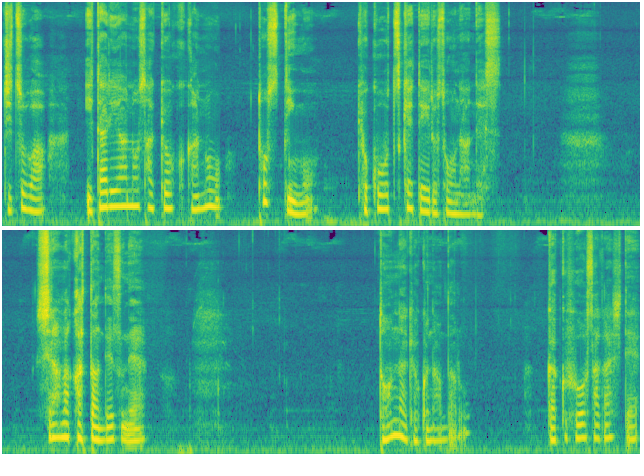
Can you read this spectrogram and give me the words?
実はイタリアの作曲家のトスティも曲をつけているそうなんです。知らなかったんですね。どんな曲なんだろう。楽譜を探して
